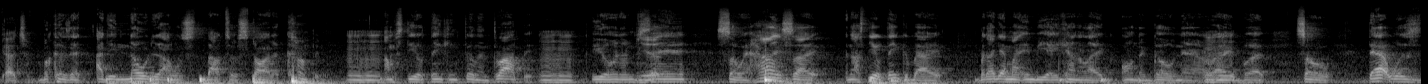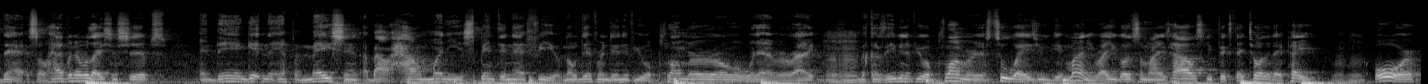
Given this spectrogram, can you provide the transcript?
Gotcha. because I, didn't know that I was about to start a company. Mm-hmm. I'm still thinking philanthropic. You know what I'm saying? So in hindsight, and I still think about it, but I got my MBA kind of like on the go now, Mm-hmm. right? But so that was that. So having the relationships and then getting the information about how money is spent in that field. No different than if you're a plumber or whatever, right? Mm-hmm. Because even if you're a plumber, there's two ways you get money, right? You go to somebody's house, you fix their toilet, they pay you. Mm-hmm. Or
